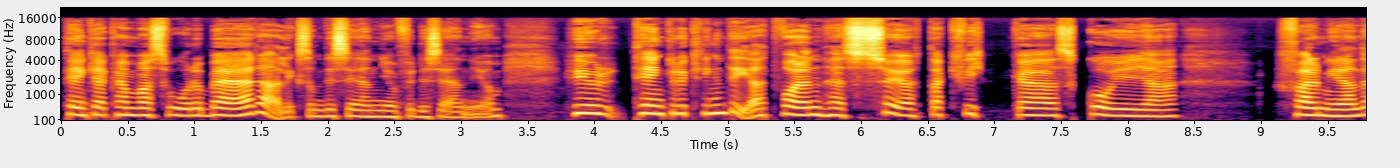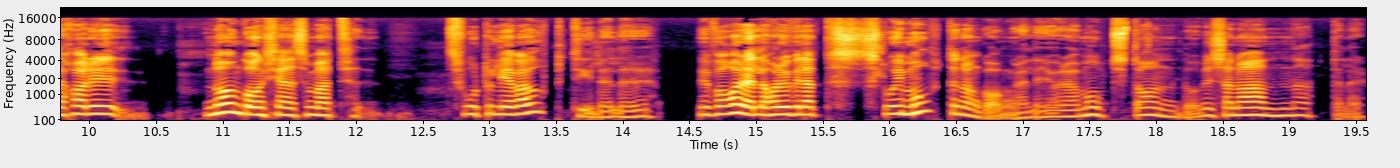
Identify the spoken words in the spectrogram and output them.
tänker jag kan vara svår att bära liksom decennium för decennium. Hur tänker du kring det? Att vara den här söta, kvicka, skojiga, charmerande. Har det någon gång känts som att svårt att leva upp till eller bevara? Eller har du velat slå emot det någon gång eller göra motstånd och visa något annat? Eller?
